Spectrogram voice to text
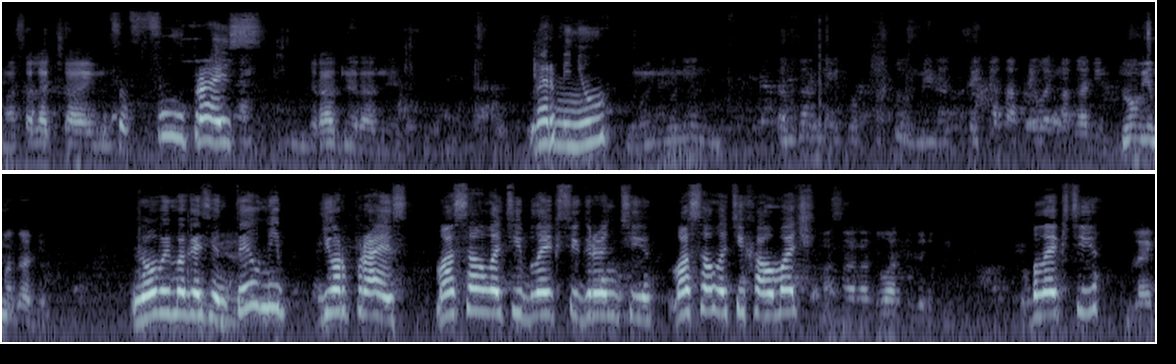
Масала чай, So full price. разные разные. Открывать магазин. Новый магазин. Новый магазин. Tell me your price. Masala tea, black tea, green tea. Masala tea how much? Масала 20 рублей. Black tea. Black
